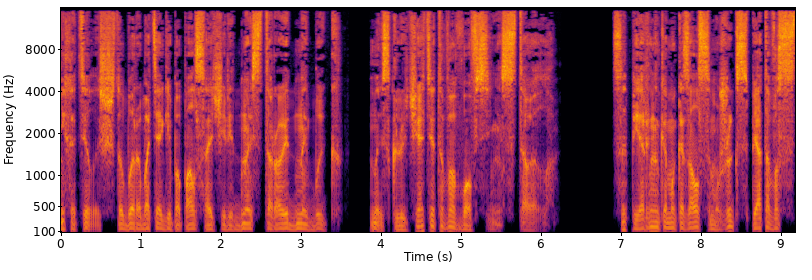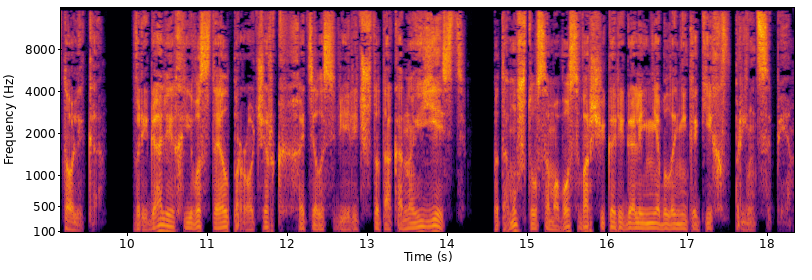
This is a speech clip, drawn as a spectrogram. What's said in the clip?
Не хотелось, чтобы работяге попался очередной стероидный бык, но исключать этого вовсе не стоило. Соперником оказался мужик с пятого столика. В регалиях его стоял прочерк, хотелось верить, что так оно и есть, потому что у самого сварщика регалий не было никаких в принципе.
